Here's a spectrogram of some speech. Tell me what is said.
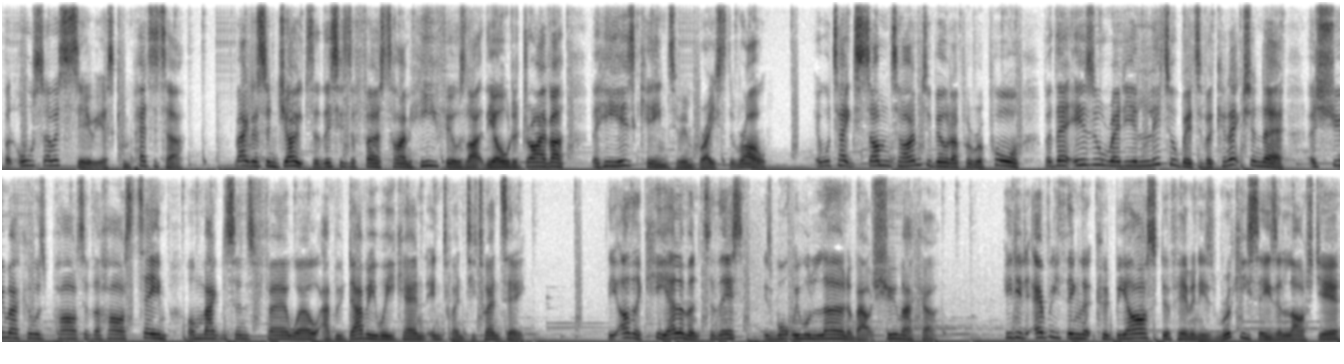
but also a serious competitor. Magnussen jokes that this is the first time he feels like the older driver, but he is keen to embrace the role. It will take some time to build up a rapport, but there is already a little bit of a connection there, as Schumacher was part of the Haas team on Magnussen's farewell Abu Dhabi weekend in 2020. The other key element to this is what we will learn about Schumacher. He did everything that could be asked of him in his rookie season last year,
